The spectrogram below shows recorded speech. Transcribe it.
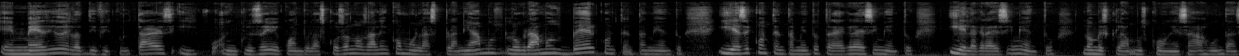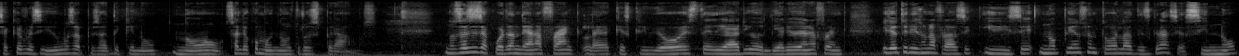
en medio de las dificultades y inclusive cuando las cosas no salen como las planeamos, logramos ver contentamiento y ese contentamiento trae agradecimiento y el agradecimiento lo mezclamos con esa abundancia que recibimos a pesar de que no, no salió como nosotros esperábamos. No sé si se acuerdan de Ana Frank, la que escribió este diario, el diario de Ana Frank. Ella utiliza una frase y dice, no pienso en todas las desgracias, sino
